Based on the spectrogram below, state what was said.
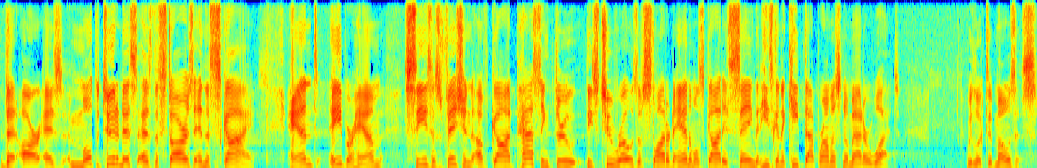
that are as multitudinous as the stars in the sky. And Abraham sees his vision of God passing through these two rows of slaughtered animals. God is saying that he's going to keep that promise no matter what. We looked at Moses.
